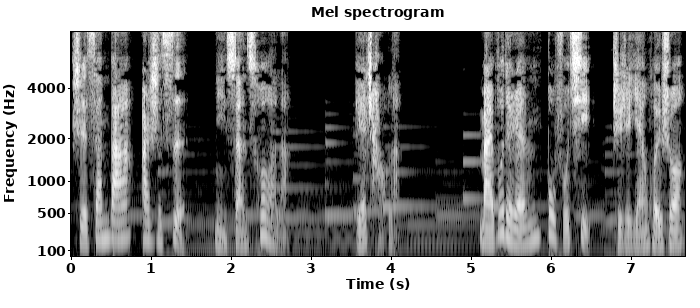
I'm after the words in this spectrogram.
是三八二十四，你算错了，别吵了。”买布的人不服气，指着颜回说：“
